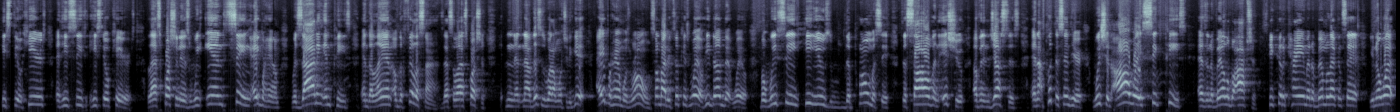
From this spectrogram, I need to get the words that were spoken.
He still hears, and He sees, He still cares. Last question is We end seeing Abraham residing in peace in the land of the Philistines. That's the last question. Now, this is what I want you to get. Abraham was wrong. Somebody took his well. He dug that well. But we see he used diplomacy to solve an issue of injustice. And I put this in here. We should always seek peace as an available option. He could have came at Abimelech and said, you know what?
